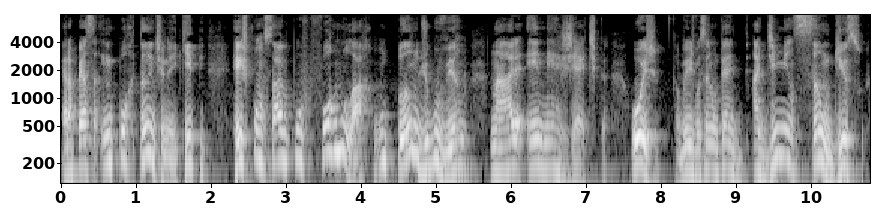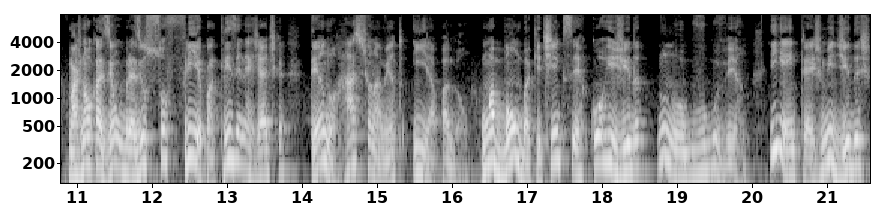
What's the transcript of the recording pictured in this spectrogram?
era peça importante na equipe responsável por formular um plano de governo na área energética. Hoje, talvez você não tenha a dimensão disso, mas na ocasião o Brasil sofria com a crise energética, tendo racionamento e apagão. Uma bomba que tinha que ser corrigida no novo governo. E entre as medidas,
